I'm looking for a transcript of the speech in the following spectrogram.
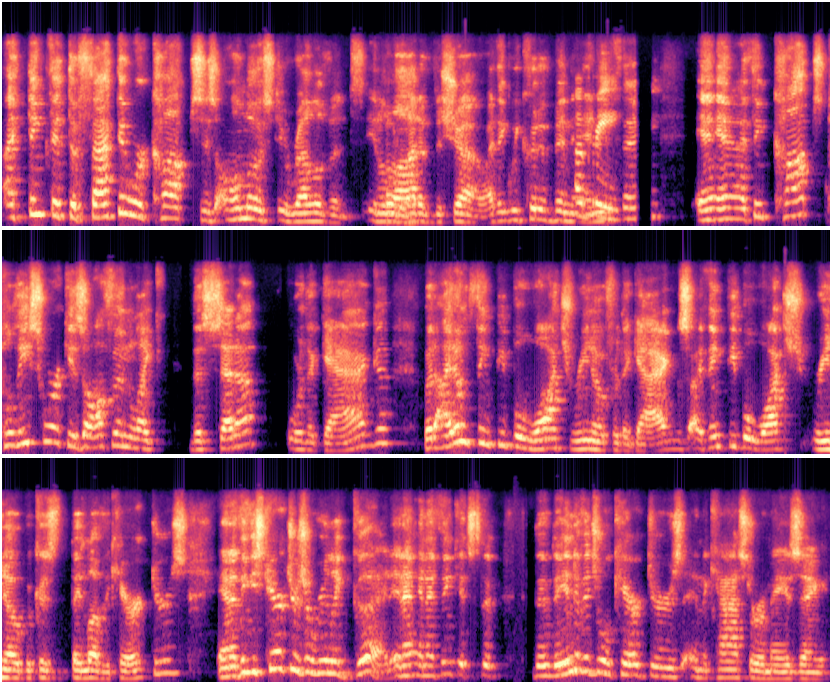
I think that the fact that we're cops is almost irrelevant in a lot of the show. I think we could have been Agreed. anything. And, and, I think cops, police work is often like the setup or the gag, but I don't think people watch Reno for the gags. I think people watch Reno because they love the characters. And I think these characters are really good. And I, and I think it's the, the, the individual characters and the cast are amazing.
